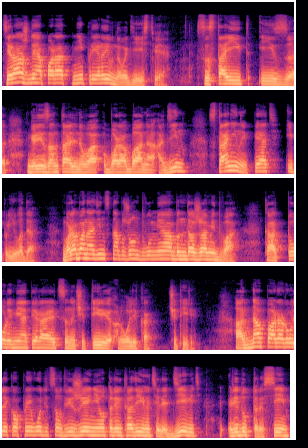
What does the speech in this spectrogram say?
Тиражный аппарат непрерывного действия состоит из горизонтального барабана 1, станины 5 и привода. Барабан 1 снабжен двумя бандажами 2, которыми опирается на 4 ролика 4. Одна пара роликов приводится в движение от электродвигателя 9, редуктора 7,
